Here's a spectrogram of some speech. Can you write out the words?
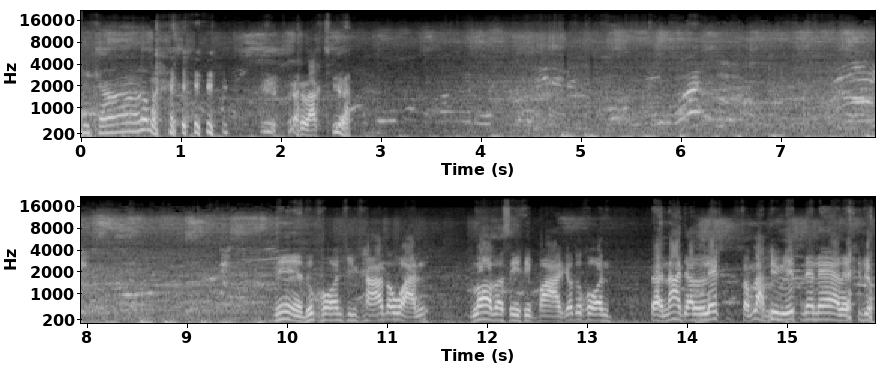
นี่ครับรักเชื่อ นี่ทุกคนชิงช้าสวรรค์รอบละ40บาทครับทุกคน แต่น่าจะเล็กสำหรับพีวิทย์แน่ ๆ เลยดู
